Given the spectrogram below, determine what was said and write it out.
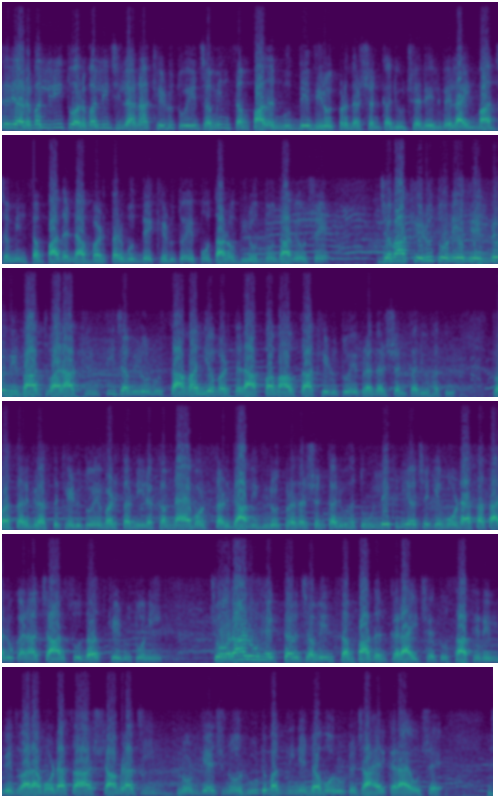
કરી અરવલ્લીની, તો અરવલ્લી જિલ્લાના ખેડૂતોએ જમીન સંપાદન મુદ્દે વિરોધ પ્રદર્શન કર્યું છે. રેલવે લાઇનમાં જમીન સંપાદનના વળતર મુદ્દે ખેડૂતોએ પોતાનો વિરોધ નોંધાવ્યો છે. જેમાં ખેડૂતોને રેલવે વિભાગ દ્વારા કિંમતી જમીનોનું સામાન્ય વળતર આપવામાં આવતા ખેડૂતોએ પ્રદર્શન કર્યું હતું. તો અસરગ્રસ્ત ખેડૂતોએ વળતરની રકમના એવોર્ડ સળગાવી વિરોધ પ્રદર્શન કર્યું હતું. ઉલ્લેખનીય છે કે મોડાસા તાલુકાના ચારસો ખેડૂતોની ચોરાણું હેક્ટર જમીન સંપાદન કરાઈ છે. તો સાથે રેલવે દ્વારા મોડાસા શામળાજી બ્રોડગેજનો રૂટ બદલીને નવો રૂટ જાહેર કરાયો છે.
